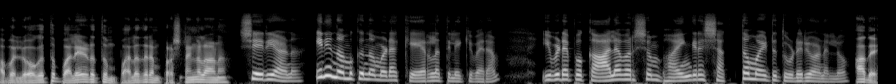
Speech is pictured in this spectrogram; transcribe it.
അപ്പോൾ ലോകത്ത് പലയിടത്തും പലതരം പ്രശ്നങ്ങളാണ്. ശരിയാണ്. ഇനി നമുക്ക് നമ്മുടെ കേരളത്തിലേക്ക് വരാം. ഇവിടെ ഇപ്പോ കാലവർഷം ഭയങ്കര ശക്തമായിട്ട് തുടരുവാണല്ലോ. അതെ.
